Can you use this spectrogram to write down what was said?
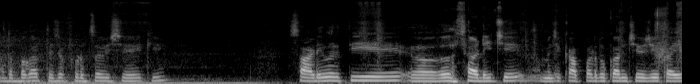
आता बघा त्याच्या पुढचा विषय आहे की साडीवरती साडीचे म्हणजे कापड दुकानचे जे काही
